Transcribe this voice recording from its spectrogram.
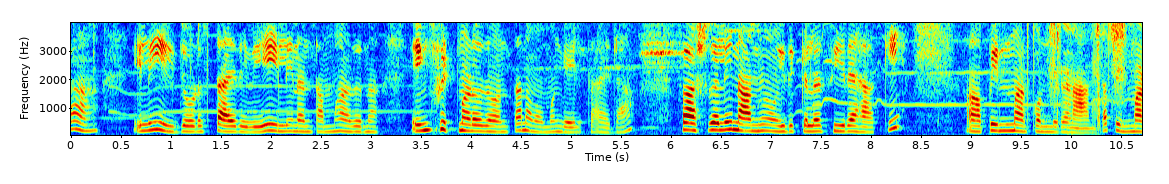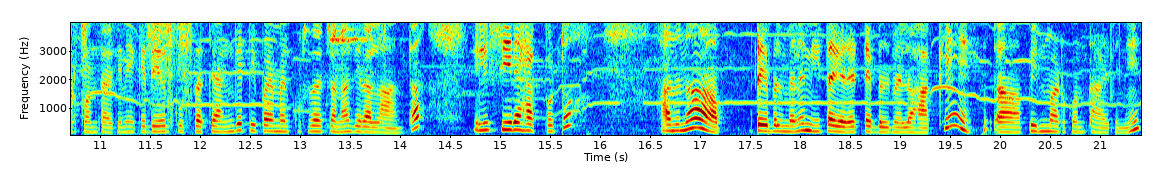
ಇಲ್ಲಿ ಜೋಡಿಸ್ತಾ ಇದ್ದೀವಿ ಇಲ್ಲಿ ನನ್ನ ತಮ್ಮ ಅದನ್ನು ಹೆಂಗೆ ಫಿಟ್ ಮಾಡೋದು ಅಂತ ನಮ್ಮಮ್ಮಂಗೆ ಹೇಳ್ತಾ ಇದ್ದ. ಸೊ ಅಷ್ಟರಲ್ಲಿ ನಾನು ಇದಕ್ಕೆಲ್ಲ ಸೀರೆ ಹಾಕಿ ಪಿನ್ ಮಾಡ್ಕೊಂಡ್ಬಿಡೋಣ ಅಂತ ಪಿನ್ ಮಾಡ್ಕೊತಾ ಇದ್ದೀನಿ ಯಾಕೆ ದೇವ್ರು ಕುಡ್ಸೋಕ್ಕೆ ಹಂಗೆ ಟಿಪಾಯ್ ಮೇಲೆ ಕುಡ್ಸೋದ್ರೆ ಚೆನ್ನಾಗಿರಲ್ಲ ಅಂತ. ಇಲ್ಲಿ ಸೀರೆ ಹಾಕ್ಬಿಟ್ಟು ಅದನ್ನು ಟೇಬಲ್ ಮೇಲೆ ನೀಟಾಗಿ ಎರಡು ಟೇಬಲ್ ಮೇಲೂ ಹಾಕಿ ಪಿನ್ ಮಾಡ್ಕೊತಾ ಇದ್ದೀನಿ.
